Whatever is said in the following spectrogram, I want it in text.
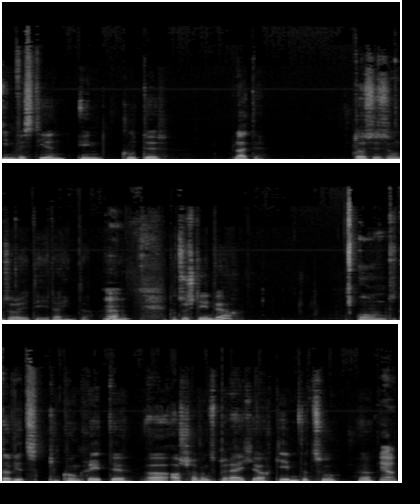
investieren in gute Leute. Das ist unsere Idee dahinter. Mhm. Ja? Dazu stehen wir auch. Und da wird es konkrete äh, Ausschreibungsbereiche auch geben dazu, ja, ja.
